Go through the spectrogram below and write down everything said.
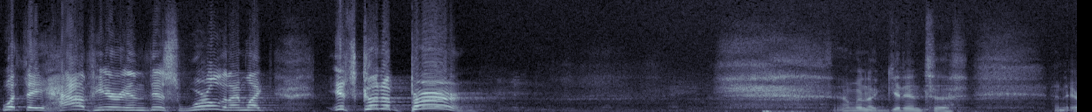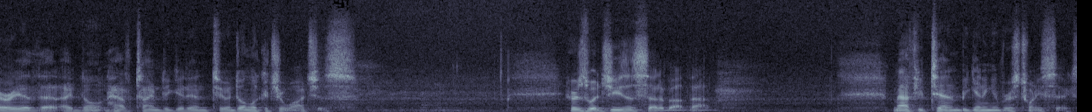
what they have here in this world, and I'm like, it's going to burn. I'm going to get into an area that I don't have time to get into, and don't look at your watches. Here's what Jesus said about that Matthew 10, beginning in verse 26.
